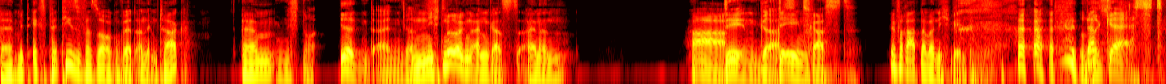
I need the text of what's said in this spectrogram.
äh, mit Expertise versorgen wird an dem Tag. Ähm, Nicht nur irgendeinen Gast. Nicht nur irgendeinen Gast, einen ah, den Gast. den Gast. Wir verraten aber nicht wen. The Das- Guest.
